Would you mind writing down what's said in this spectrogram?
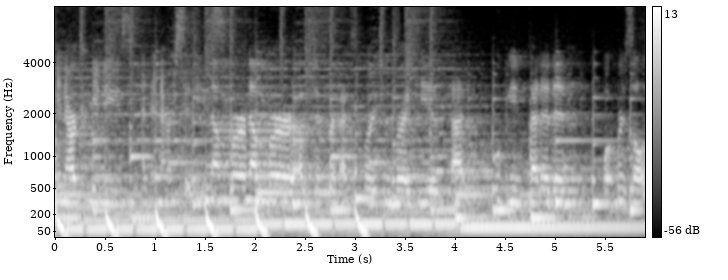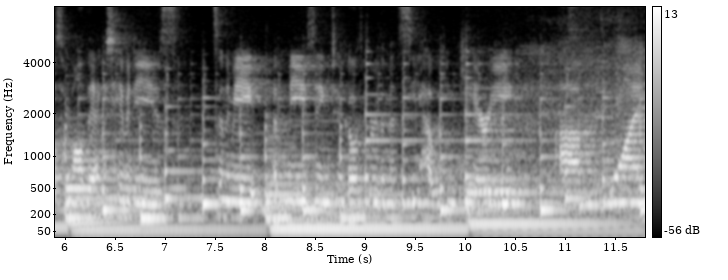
in our communities and in our cities. Number, number of different explorations or ideas that will be embedded in what results from all the activities It's going to be amazing to go through them and see how we can carry um, one,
